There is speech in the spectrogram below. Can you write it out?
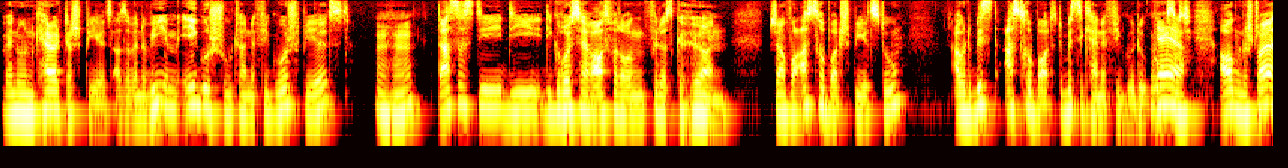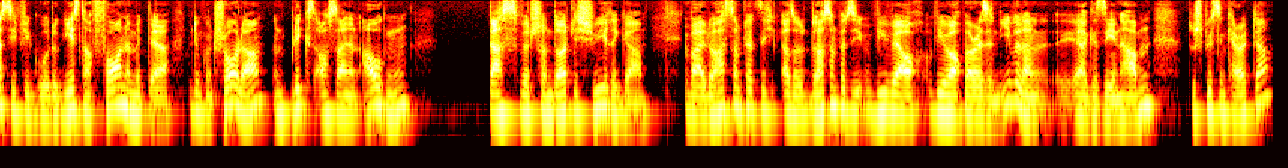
wenn du einen Charakter spielst, also wenn du wie im Ego-Shooter eine Figur spielst, mhm. das ist die, die, die größte Herausforderung für das Gehirn. Stell dir vor, Astrobot spielst du aber du bist Astrobot, du bist die kleine Figur. Du guckst ja, ja. durch die Augen, du steuerst die Figur, du gehst nach vorne mit, der, mit dem Controller und blickst aus seinen Augen. Das wird schon deutlich schwieriger. Weil du hast dann plötzlich, also du hast dann plötzlich, wie wir auch, wie wir auch bei Resident Evil dann ja gesehen haben, du spielst den Charakter,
